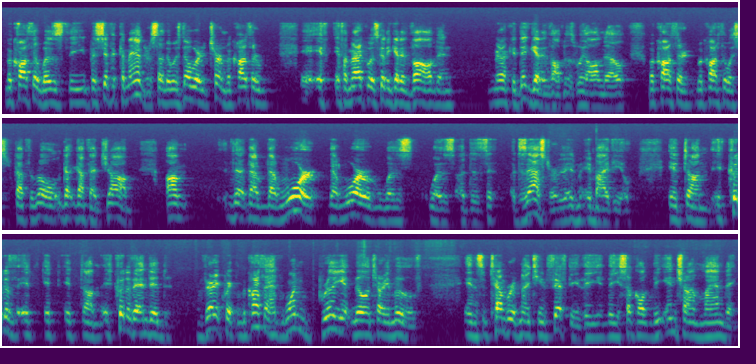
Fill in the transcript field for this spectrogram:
MacArthur was the Pacific commander, so there was nowhere to turn. MacArthur, if, if America was going to get involved, and America did get involved, as we all know. MacArthur MacArthur was got the role, got, got that job. Um, that, that that war that war was was a, dis- a disaster in, in, my view. It um, it could have it it it, um, it could have ended very quickly. MacArthur had one brilliant military move in September of 1950, the the so-called the Incheon landing,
